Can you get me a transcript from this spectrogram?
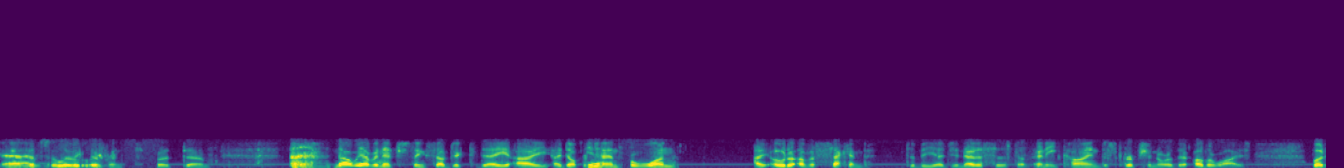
It does make a absolutely. difference. But um, no, we have an interesting subject today. I I don't pretend for one iota of a second to be a geneticist of any kind, description, or the, otherwise. But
